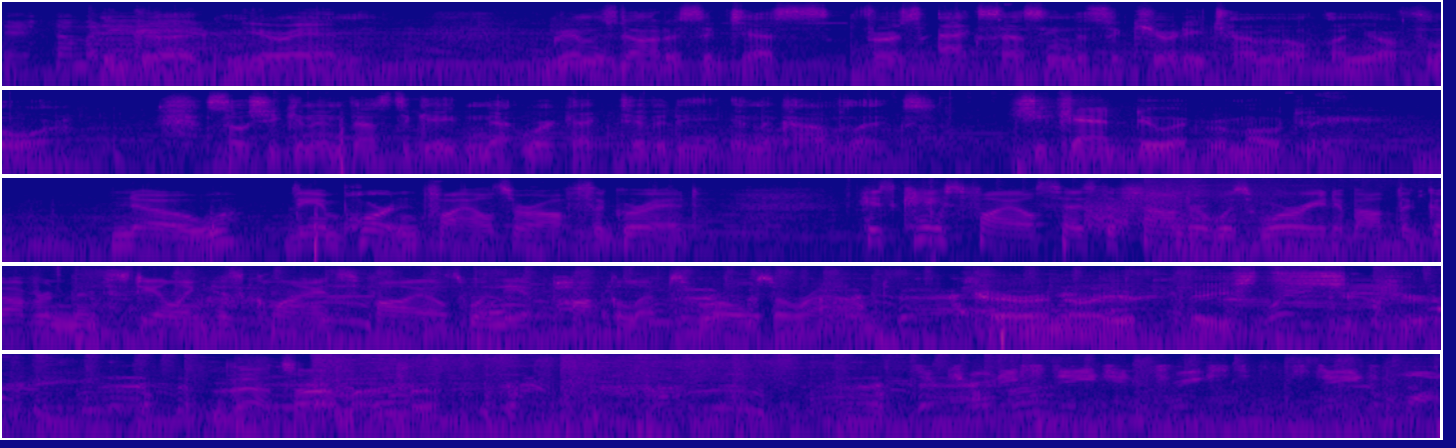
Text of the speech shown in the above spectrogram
There's somebody Good, there. you're in. Grimsdottir suggests first accessing the security terminal on your floor, so she can investigate network activity in the complex. She can't do it remotely. No, the important files are off the grid. His case file says the founder was worried about the government stealing his client's files when the apocalypse rolls around. Paranoia-based security. That's our mantra. Security stage increased. Stage one.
